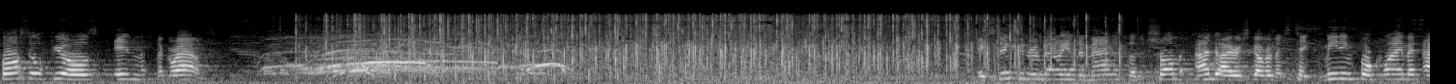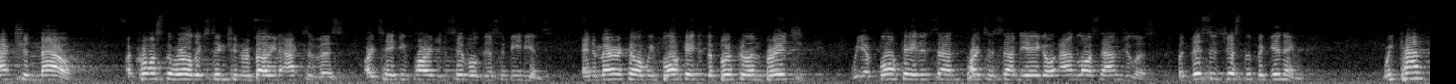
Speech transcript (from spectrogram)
fossil fuels in the ground. Extinction Rebellion demands that the Trump and Irish governments take meaningful climate action now. Across the world, Extinction Rebellion activists are taking part in civil disobedience. In America, we blockaded the Brooklyn Bridge, we have blockaded San, parts of San Diego and Los Angeles. But this is just the beginning. We can't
